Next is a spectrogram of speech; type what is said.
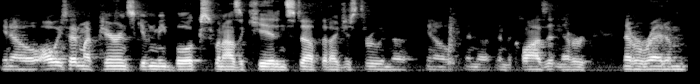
you know, always had my parents giving me books when I was a kid and stuff that I just threw in the you know in the in the closet, never never read them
